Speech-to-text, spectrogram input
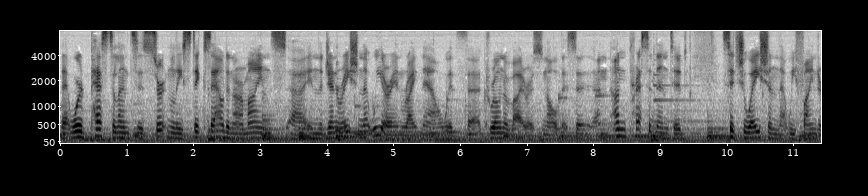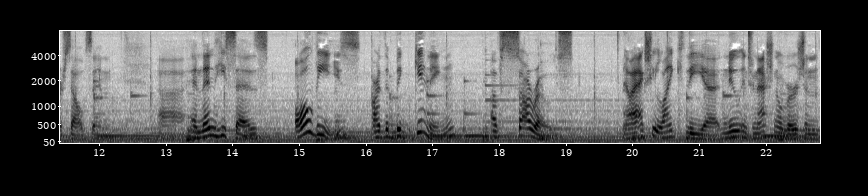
that word pestilences certainly sticks out in our minds uh, in the generation that we are in right now with uh, coronavirus and all this, uh, an unprecedented situation that we find ourselves in. Uh, and then he says, All these are the beginning of sorrows. Now, I actually like the uh, New International Version.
